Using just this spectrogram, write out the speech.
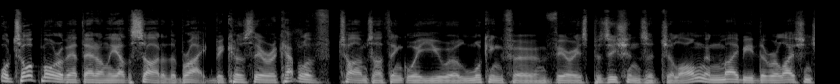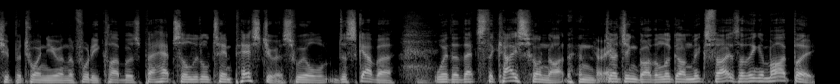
We'll talk more about that on the other side of the break because there are a couple of times I think where you were looking for various positions at Geelong and maybe the relationship between you and the footy club was perhaps a little tempestuous. We'll discover whether that's the case or not. And judging by the look on Mick's face, I think it might be.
